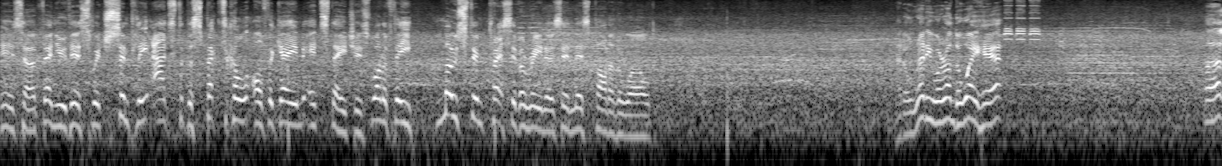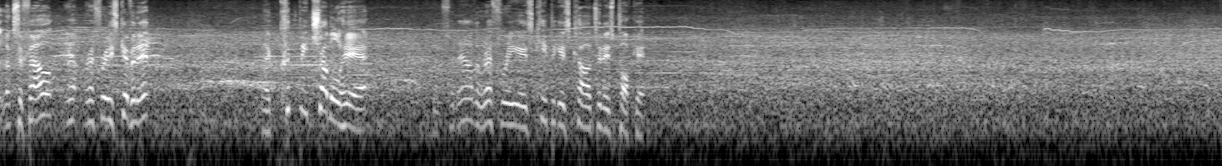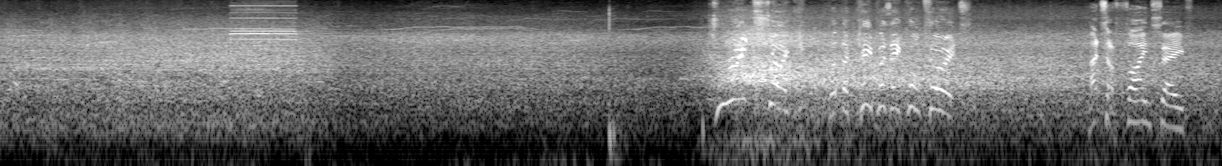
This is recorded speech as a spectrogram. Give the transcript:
Is a venue this which simply adds to the spectacle of the game it stages, one of the most impressive arenas in this part of the world. And already we're underway here. Uh, looks a foul, yep, referee's given it. There could be trouble here. But for now, the referee is keeping his cards in his pocket. Great strike, but the keeper's equal to it. That's a fine save.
